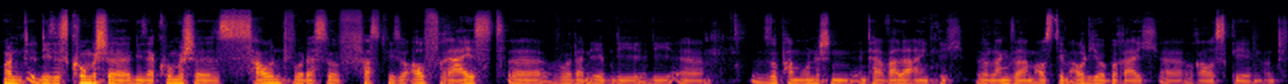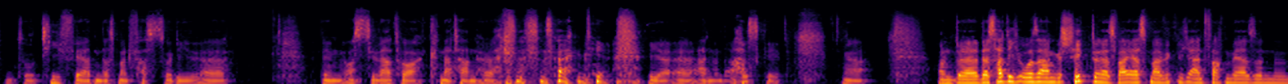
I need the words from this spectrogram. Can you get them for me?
Und dieses komische, dieser komische Sound, wo das so fast wie so aufreißt, äh, wo dann eben die, die äh, subharmonischen Intervalle eigentlich so langsam aus dem Audiobereich äh, rausgehen und so tief werden, dass man fast so die äh, den Oszillator knattern hört, sozusagen, wie, wie er äh, an und ausgeht. Ja. Und äh, das hatte ich Osan geschickt und das war erstmal wirklich einfach mehr so eine,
